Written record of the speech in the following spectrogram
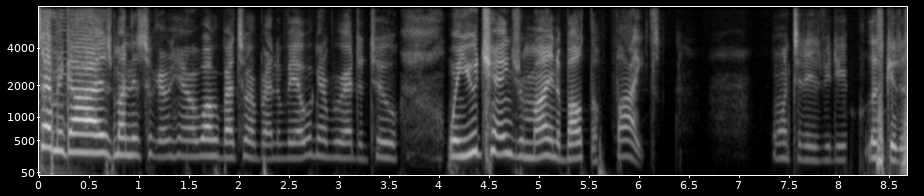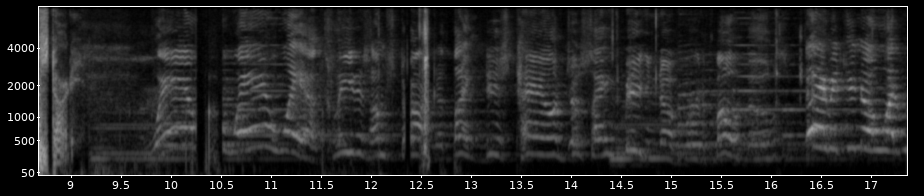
happening guys? My name is Instagram here and welcome back to our brand new video. We're to be reacting to when you change your mind about the fight. On today's video, let's get it started. Well, well, well, Cletus, I'm starting to think this town just ain't big enough for the both of us. Damn it, you know what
